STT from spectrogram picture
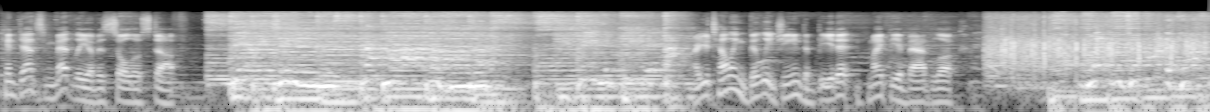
Condensed medley of his solo stuff. Are you telling Billie Jean to beat it? Might be a bad look. Ladies and gentlemen, the cast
